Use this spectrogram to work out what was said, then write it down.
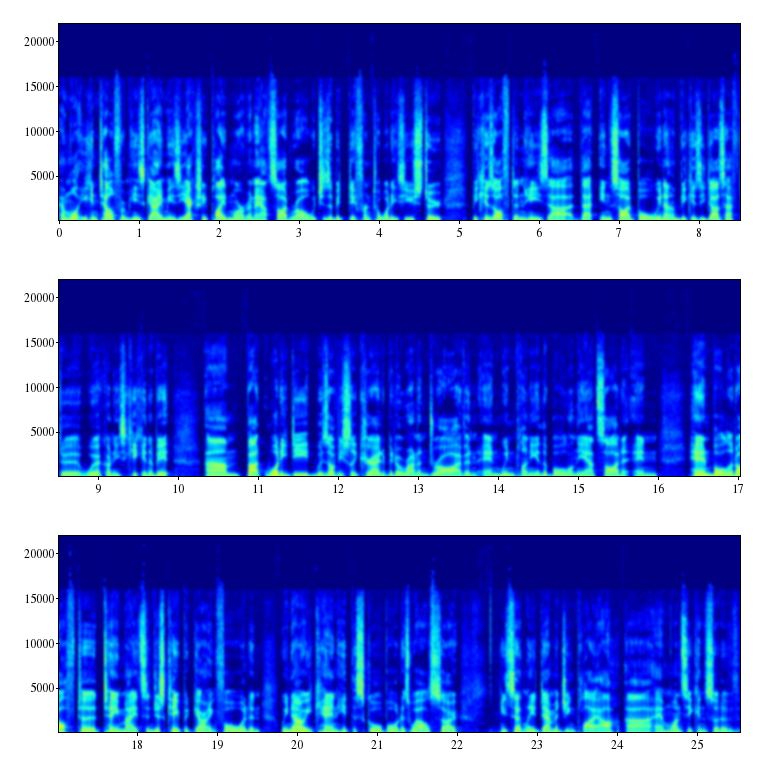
And what you can tell from his game is he actually played more of an outside role, which is a bit different to what he's used to because often he's uh, that inside ball winner because he does have to work on his kicking a bit. Um, but what he did was obviously create a bit of run and drive and, and win plenty of the ball on the outside and, and handball it off to teammates and just keep it going forward. And we know he can hit the scoreboard as well. So he's certainly a damaging player. Uh, and once he can sort of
